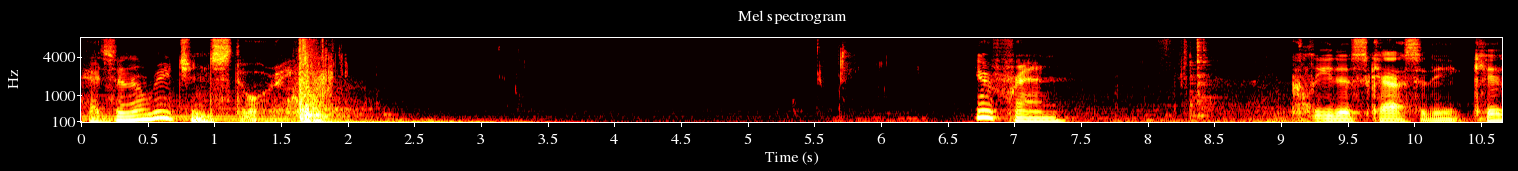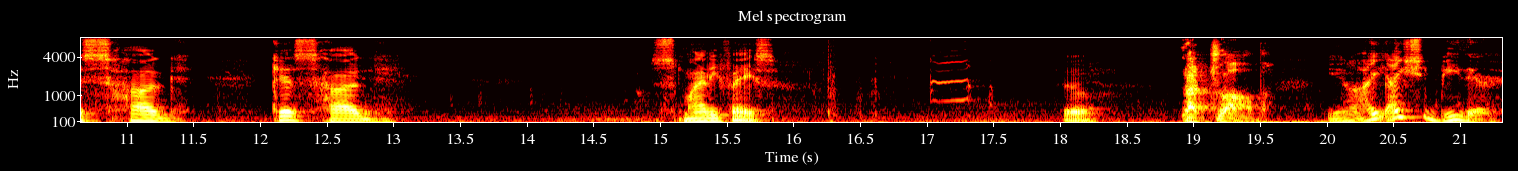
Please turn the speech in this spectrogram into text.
has an origin story. Your friend, Cletus Kasady. Kiss, hug, kiss, hug. Smiley face. Oh, Nut job. you know, I, I should be there.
